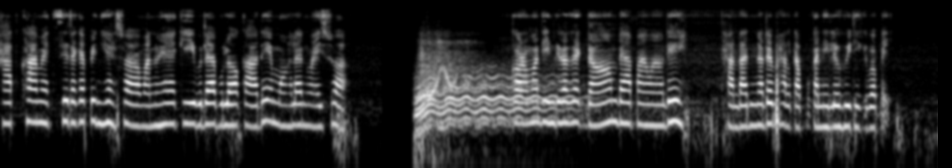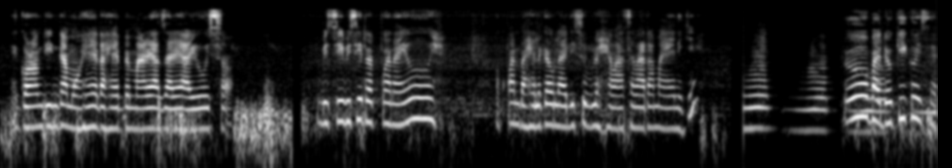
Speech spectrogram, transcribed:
হাত খোৱা মেক্সি এটাকে পিন্ধি আছো আৰু মানুহে কি বোলে বোলক আৰু দেই মই হ'লে নোৱাৰিছো গৰমৰ দিনকেইটাত একদম বেয়া পাওঁ আৰু দেই। ঠাণ্ডা দিনতে ভাল কাপোৰ কানি লৈ শুই থাকিব পাৰি। গৰম দিনটা মহে দাহে বেমাৰে আজাৰে আয়ো চ বেছি বেছি তাত পোৱা নাই ঐ। অকণমান বাহিৰলৈকে ওলাই দিছোঁ বোলে সেৱা চেৱা এটা মাৰে নেকি? অ' বাইদেউ কি কৰিছে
